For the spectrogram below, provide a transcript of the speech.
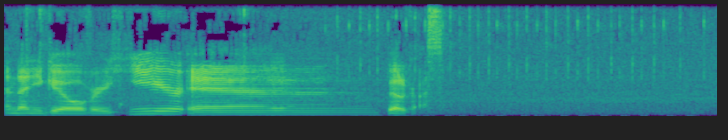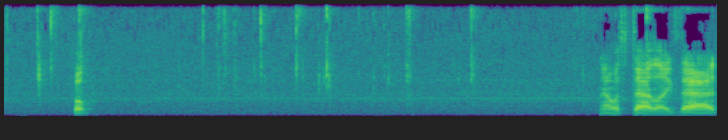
And then you go over here and build across. Boom. Now with that like that,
